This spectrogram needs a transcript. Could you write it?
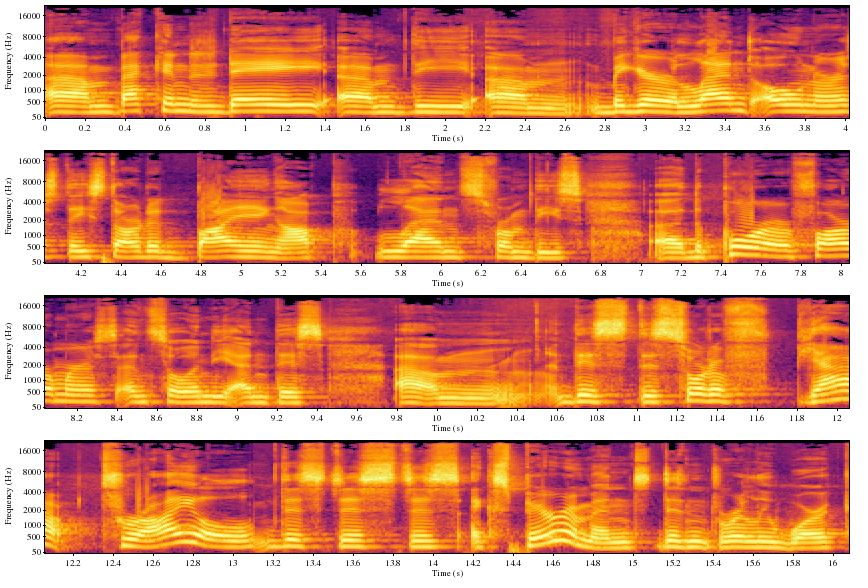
Um, back in the day, um, the um, bigger landowners they started buying up lands from these uh, the poorer farmers, and so in the end, this um, this this sort of yeah trial, this this this experiment didn't really work,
